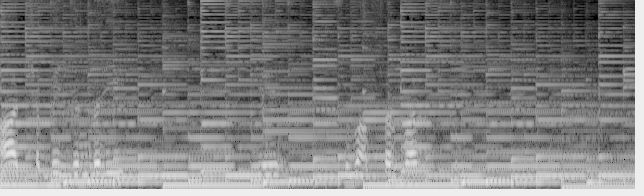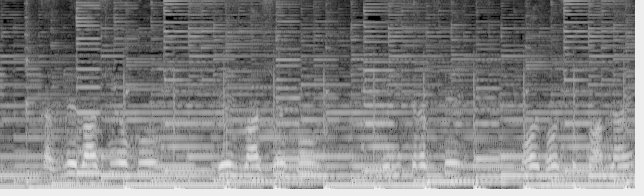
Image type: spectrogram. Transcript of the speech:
आज 26 जनवरी के शुभ अवसर पर कस्बे वासियों को, देशवासियों को मेरी तरफ़ से बहुत बहुत शुभकामनाएँ।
